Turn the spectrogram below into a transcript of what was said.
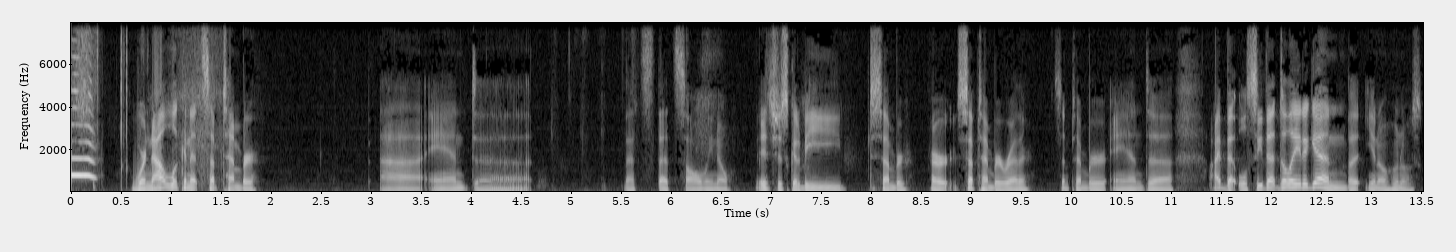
We're now looking at September, uh, and uh, that's that's all we know. It's just going to be December or September rather, September, and uh, I bet we'll see that delayed again. But you know, who knows?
